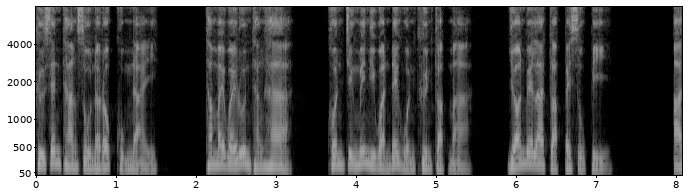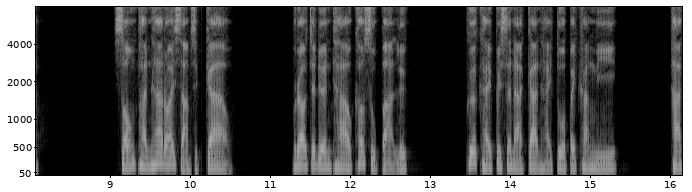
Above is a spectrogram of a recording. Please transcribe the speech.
คือเส้นทางสู่นรกขุมไหนทำไมวัยรุ่นทั้งห้า คนจึงไม่มีวันได้หวนคืนกลับมา ย้อนเวลากลับไปสู่ปี อัด 2539 เราจะเดินเท้าเข้าสู่ป่าลึก เพื่อไขปริศนาการหายตัวไปครั้งนี้ หาก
